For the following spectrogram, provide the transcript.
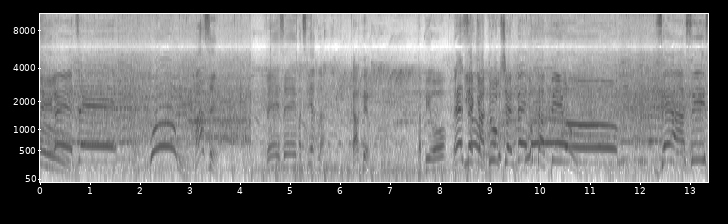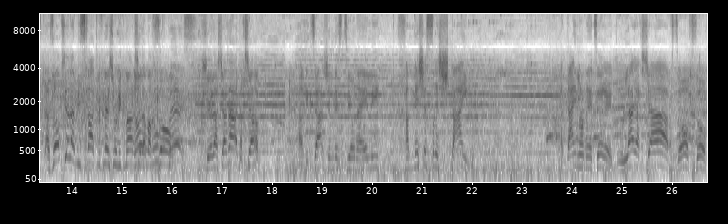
תראה את זה! מה זה? וזה מצליח לה. קרטר, טפירו, איזה! כדור של מאיר טפירו! זה האסיסט, עזוב של המשחק לפני שהוא נגמר, של לא, המחזור, נו, פס. של השנה עד עכשיו. הריצה של נס ציונה אלי, 15-2. עדיין לא נעצרת, אולי עכשיו, סוף סוף,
